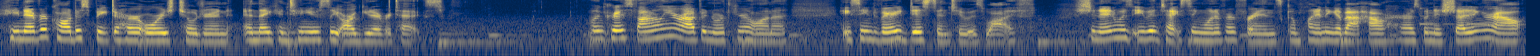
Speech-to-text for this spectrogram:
He never called to speak to her or his children, and they continuously argued over text. When Chris finally arrived in North Carolina, he seemed very distant to his wife. Shanann was even texting one of her friends, complaining about how her husband is shutting her out,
